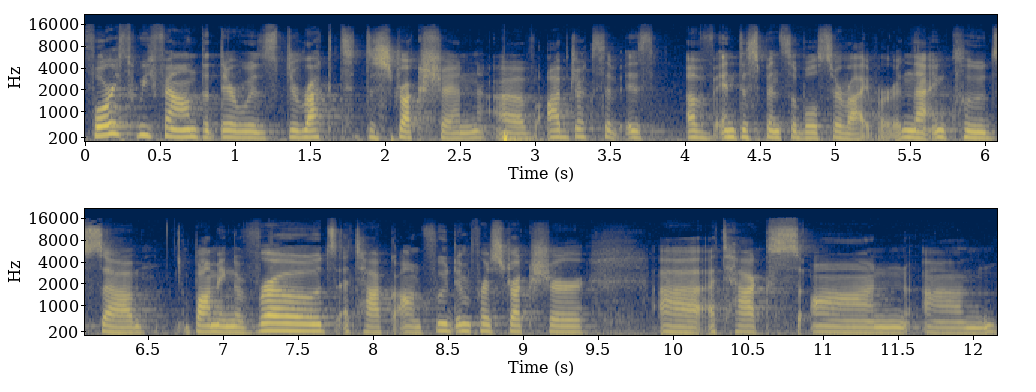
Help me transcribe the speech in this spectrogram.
Fourth, we found that there was direct destruction of objects of, of indispensable survivor, and that includes uh, bombing of roads, attack on food infrastructure, uh, attacks on um,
